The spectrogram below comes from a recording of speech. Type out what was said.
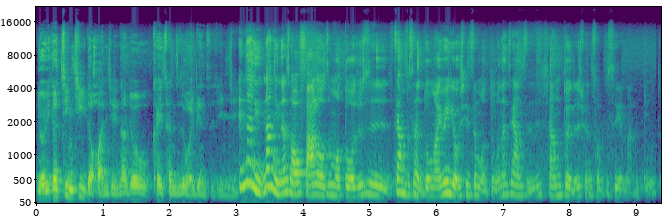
有一个竞技的环节，那就可以称之为电子竞技。哎，那你那你那时候 follow 这么多，就是这样不是很多吗？因为游戏这么多，那这样子相对的选手不是也蛮多的？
